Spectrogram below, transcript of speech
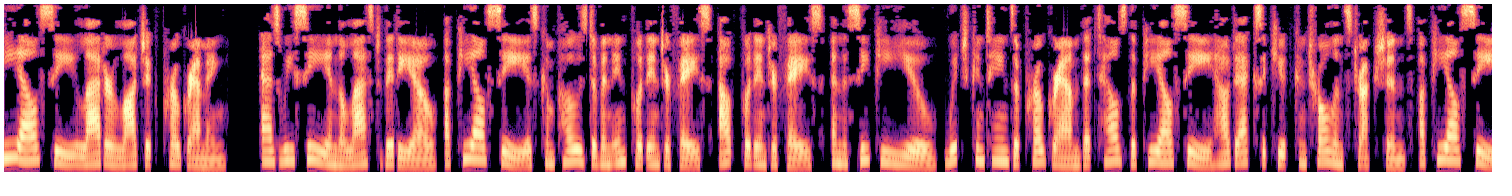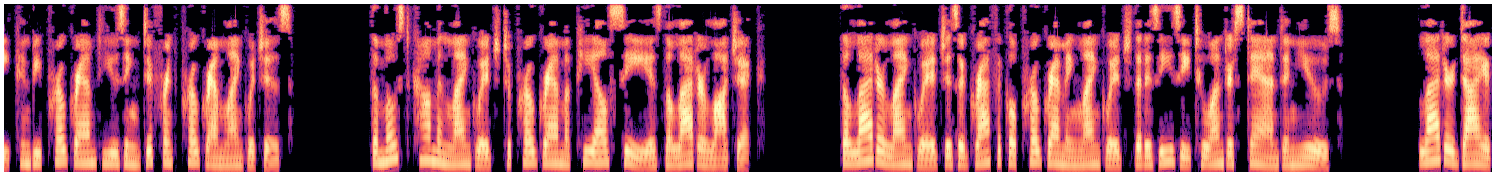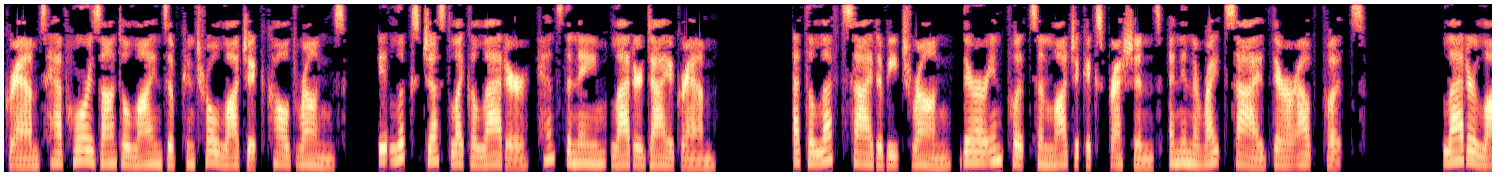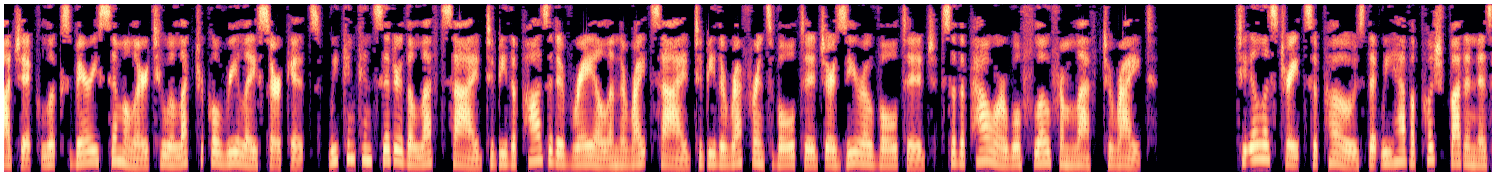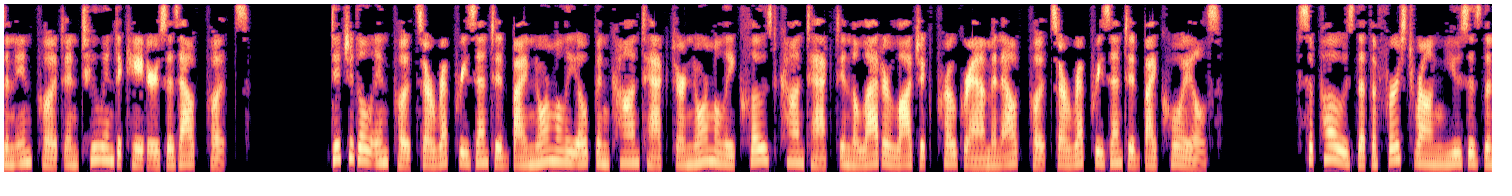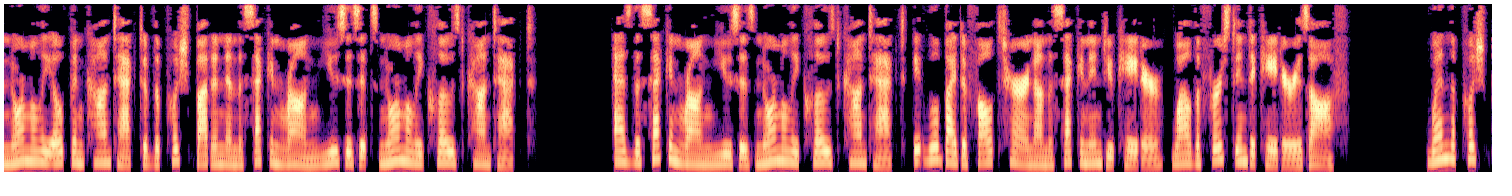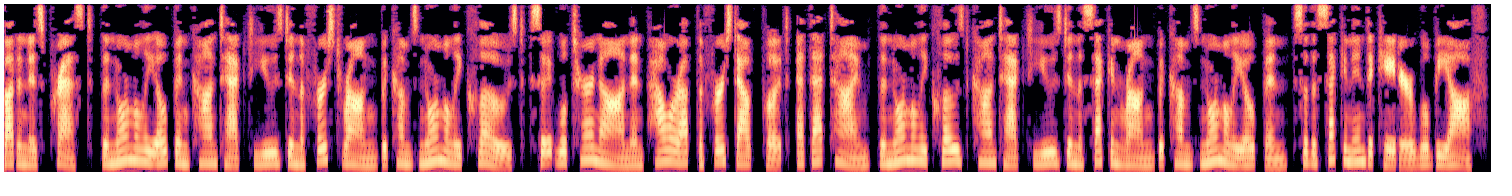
PLC ladder logic programming. As we see in the last video, a PLC is composed of an input interface, output interface, and the CPU, which contains a program that tells the PLC how to execute control instructions. A PLC can be programmed using different program languages. The most common language to program a PLC is the ladder logic. The ladder language is a graphical programming language that is easy to understand and use. Ladder diagrams have horizontal lines of control logic called rungs. It looks just like a ladder, hence the name ladder diagram. At the left side of each rung, there are inputs and logic expressions, and in the right side there are outputs. Ladder logic looks very similar to electrical relay circuits. We can consider the left side to be the positive rail and the right side to be the reference voltage or zero voltage, so the power will flow from left to right. To illustrate suppose that we have a push button as an input and two indicators as outputs. Digital inputs are represented by normally open contact or normally closed contact in the ladder logic program and outputs are represented by coils. Suppose that the first rung uses the normally open contact of the push button and the second rung uses its normally closed contact. As the second rung uses normally closed contact, it will by default turn on the second indicator, while the first indicator is off. When the push button is pressed, the normally open contact used in the first rung becomes normally closed, so it will turn on and power up the first output. At that time, the normally closed contact used in the second rung becomes normally open, so the second indicator will be off.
